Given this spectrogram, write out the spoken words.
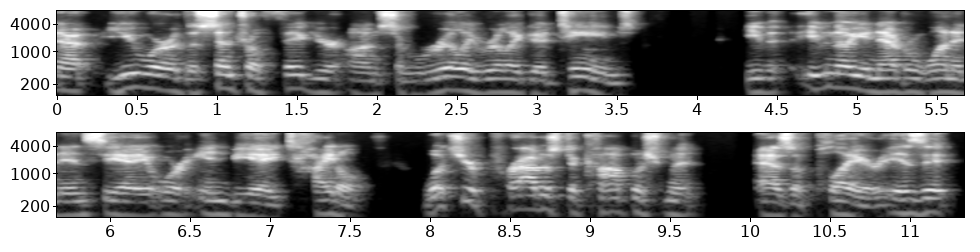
Now, you were the central figure on some really, really good teams even even though you never won an NCAA or NBA title, what's your proudest accomplishment as a player? Is it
